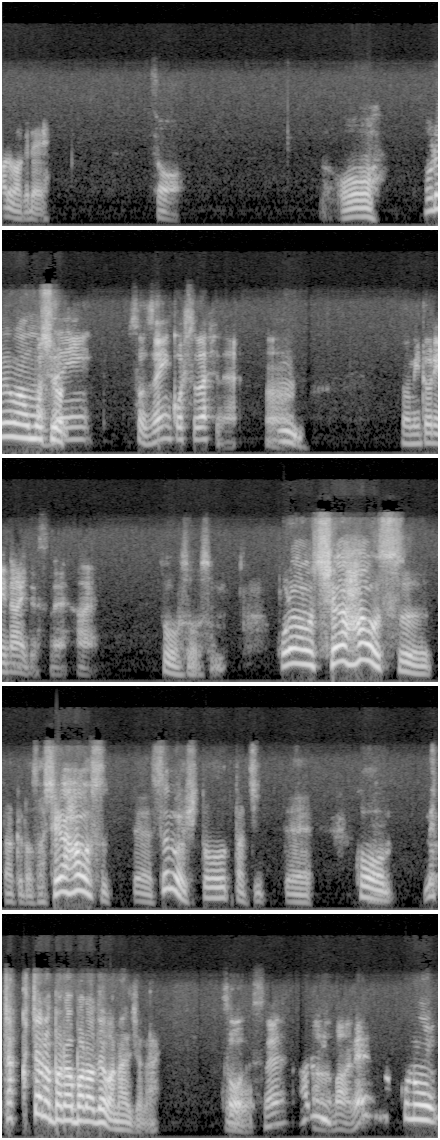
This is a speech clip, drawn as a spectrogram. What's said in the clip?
あるわけで。そおおこれはう。面白い。全員、そう、全員個室だしね。う。うんん。飲み取りないですね。はい。そうそうそう。これはあの、シェアハウスだけどさ、シェアハウスって住む人たちって、こう、めちゃくちゃなバラバラではないじゃない？そうですね。ああるまあね、この、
